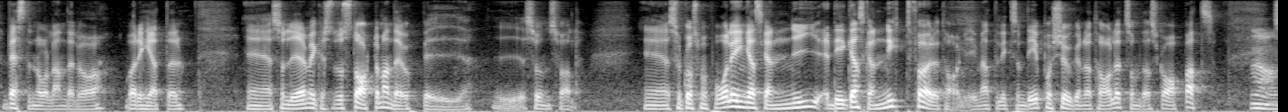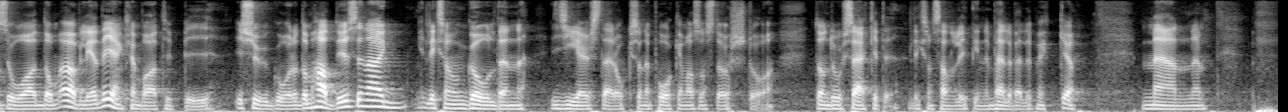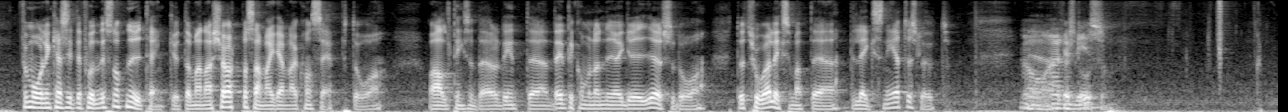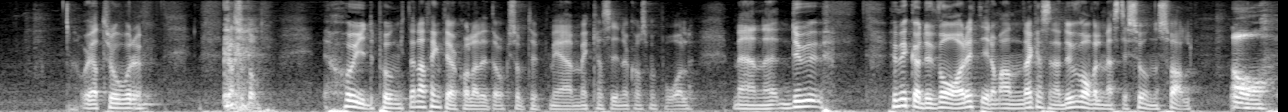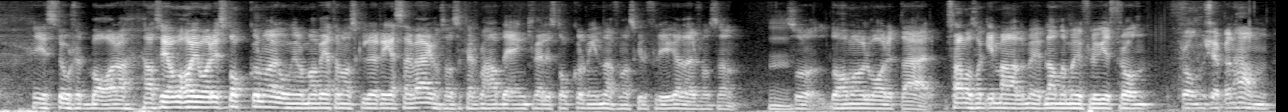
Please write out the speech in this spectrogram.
Västernorrland eller vad, det heter. Eh, som lirar mycket, så då startar man det uppe i, i Sundsvall. Eh, så Cosmopol är en ganska ny, det är ett ganska nytt företag i och med att det, liksom, det är på 2000-talet som det har skapats. Mm. Så de överlevde egentligen bara typ i, i 20 år och de hade ju sina liksom golden years där också när pokern var som störst och de drog säkert liksom sannolikt in väldigt, väldigt mycket. Men förmodligen kanske inte funnits något nytänk utan man har kört på samma gamla koncept och, och allting sånt där och det inte, det inte kommer några nya grejer så då, då tror jag liksom att det, det läggs ner till slut. Ja, eh, det blir så. Och jag tror... Alltså de, höjdpunkterna tänkte jag kolla lite också typ med, med Casino Cosmopol. Men du... Hur mycket har du varit i de andra kasinona? Du var väl mest i Sundsvall? Ja, i stort sett bara. Alltså jag har ju varit i Stockholm några gånger och man vet att man skulle resa iväg någonstans så kanske man hade en kväll i Stockholm innan för man skulle flyga därifrån sen. Mm. Så då har man väl varit där. Samma sak i Malmö. Ibland har man ju flugit från, från Köpenhamn.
